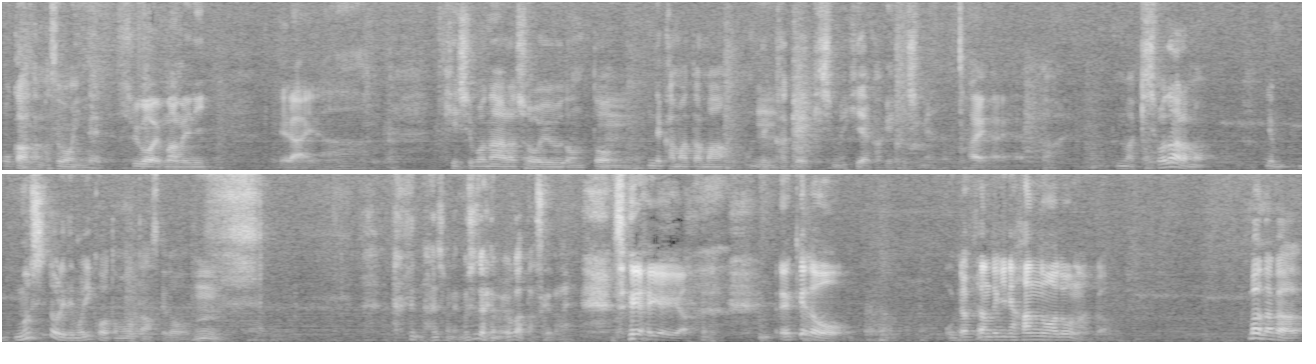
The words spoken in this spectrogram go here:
お母さんがすごいんで。すごいまめに。偉いな。岸ボナーラ醤油うどんと、うん、で釜玉でかけきしめん冷やかけきしめん。はいはいはい、はい、まあ岸ボナーラもいや蒸し鶏でも行こうと思ったんですけど、うん、何でしょうね。蒸し鶏でもよかったんですけどね。いやいやいや。えけどお客さん的に反応はどうなんですか？まあなんか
